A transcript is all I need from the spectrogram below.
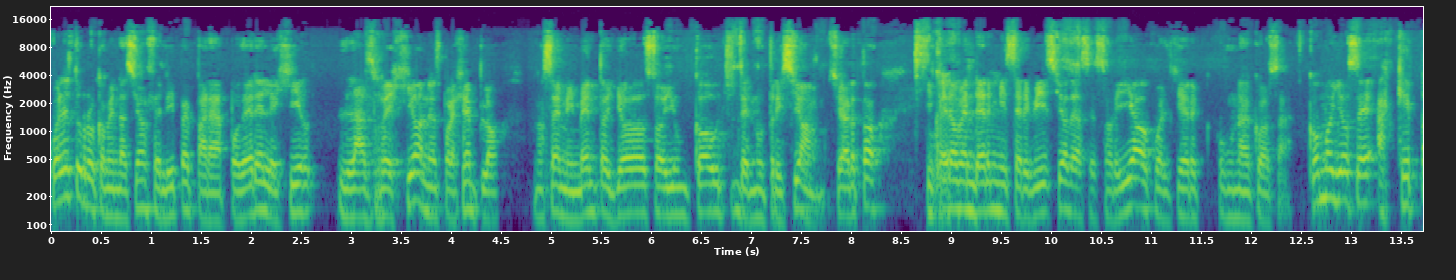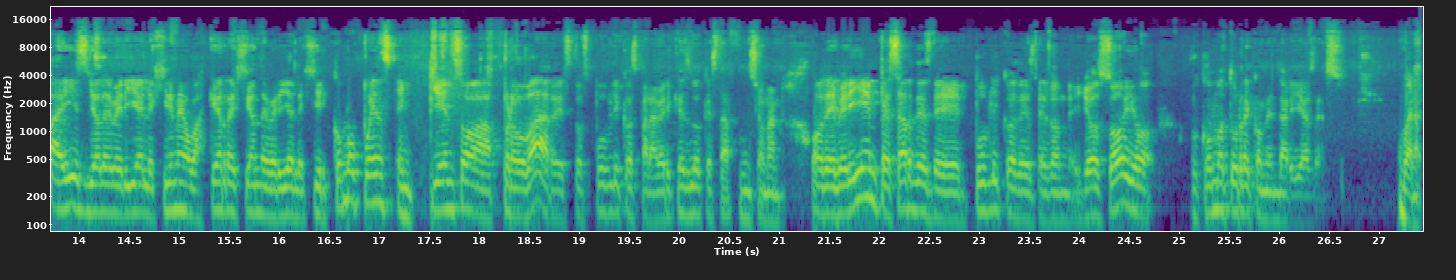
¿Cuál es tu recomendación, Felipe, para poder elegir las regiones? Por ejemplo, no sé, me invento, yo soy un coach de nutrición, ¿cierto? y quiero vender mi servicio de asesoría o cualquier una cosa. ¿Cómo yo sé a qué país yo debería elegirme o a qué región debería elegir? ¿Cómo pues empiezo a probar estos públicos para ver qué es lo que está funcionando? ¿O debería empezar desde el público, desde donde yo soy o, o cómo tú recomendarías eso? Bueno,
